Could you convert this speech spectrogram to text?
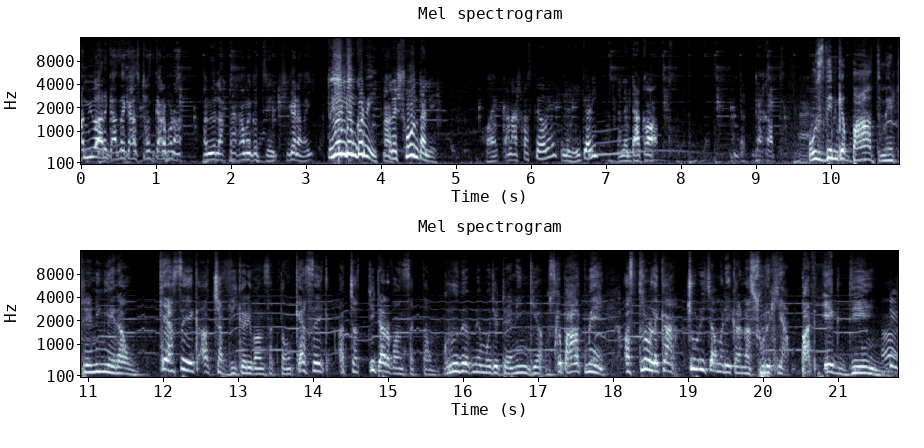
আমিও আর গাছে কাজ টাজ করবো না আমিও লাখ টাকা কামাই করতে চাই শিখে না ভাই তুই ইনকাম করবি তাহলে শোন তাহলে হয় কানা সস্তে হবে তাহলে ভিখারি তাহলে ডাকাত ডা- ডাকাত उस दिन के बाद मैं ट्रेनिंग ले रहा हूँ कैसे एक अच्छा भिखारी बन सकता हूँ कैसे एक अच्छा चीटर बन सकता हूँ गुरुदेव ने मुझे ट्रेनिंग किया उसके बाद में अस्त्र लेकर चोरी चामड़ी करना शुरू किया बट एक दिन এই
